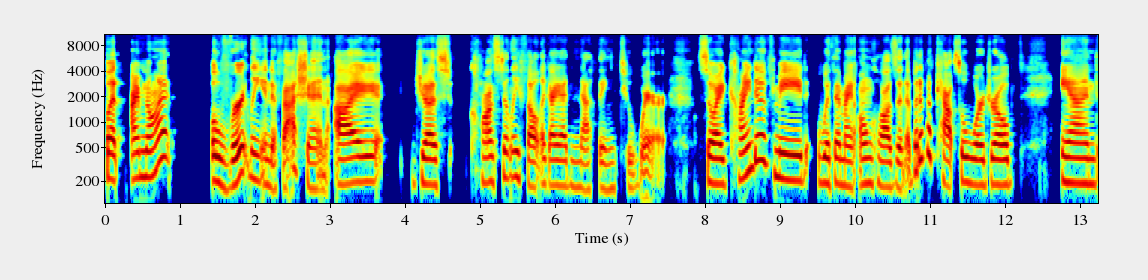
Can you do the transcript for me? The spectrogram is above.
But I'm not overtly into fashion. I just constantly felt like I had nothing to wear. So I kind of made within my own closet a bit of a capsule wardrobe. And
